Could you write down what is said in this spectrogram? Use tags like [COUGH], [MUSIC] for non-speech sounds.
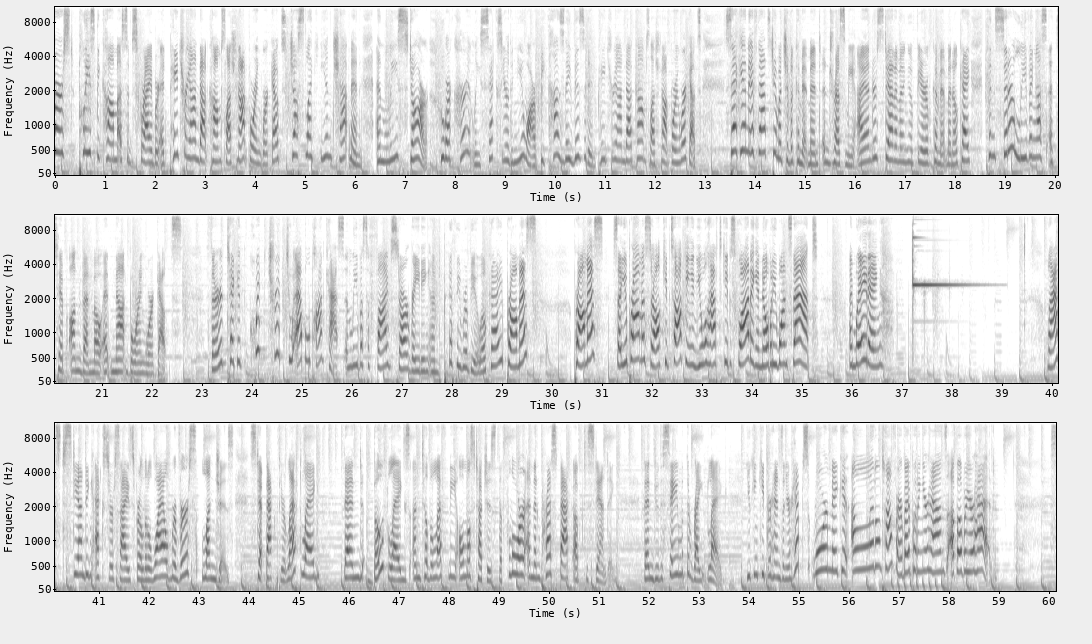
First, please become a subscriber at patreon.com slash notboringworkouts, just like Ian Chapman and Lee Starr, who are currently sexier than you are because they visited patreon.com slash notboringworkouts. Second, if that's too much of a commitment, and trust me, I understand having a fear of commitment, okay? Consider leaving us a tip on Venmo at Not Boring Workouts. Third, take a quick trip to Apple Podcasts and leave us a five star rating and pithy review, okay? Promise? Promise? Say you promise, or I'll keep talking and you will have to keep squatting, and nobody wants that. I'm waiting. Last standing exercise for a little while reverse lunges. Step back with your left leg, bend both legs until the left knee almost touches the floor, and then press back up to standing. Then do the same with the right leg. You can keep your hands on your hips or make it a little tougher by putting your hands up over your head.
